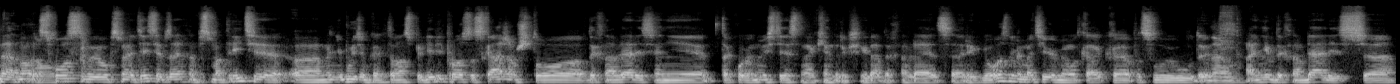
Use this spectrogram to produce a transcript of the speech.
Да, но, но... способы его посмотреть есть, обязательно посмотрите. Э, мы не будем как-то вам спойлерить, просто скажем, что вдохновлялись они такой, ну, естественно, Кендрик всегда вдохновляется религиозными мотивами, вот как э, «Поцелуй Уды». Да. Они вдохновлялись э,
